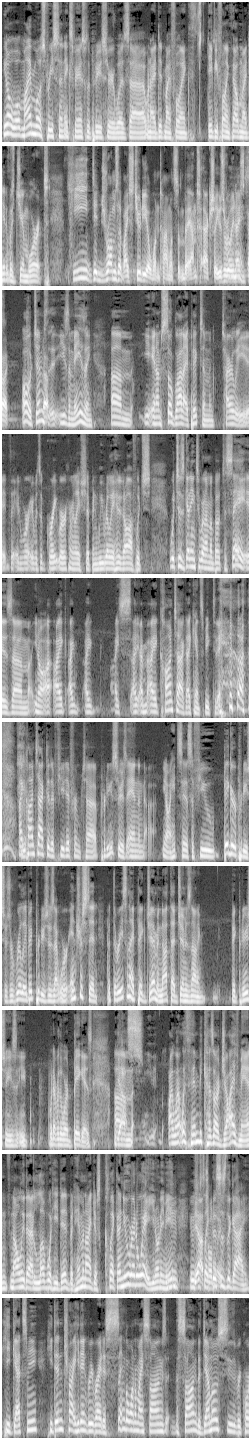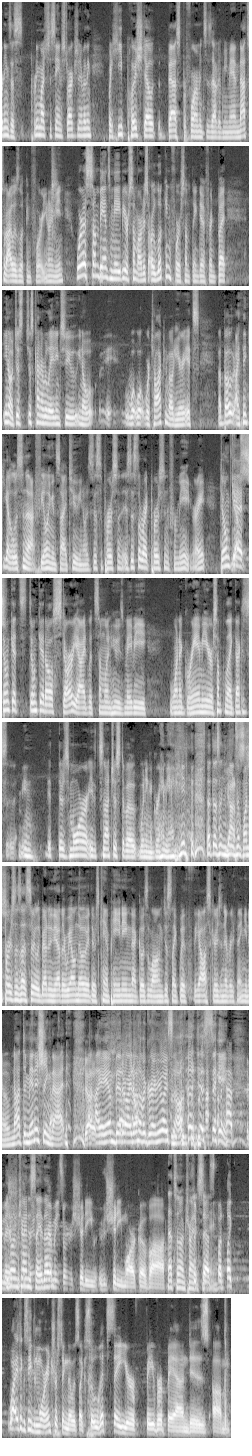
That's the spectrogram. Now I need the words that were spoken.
You know, well, my most recent experience with a producer was uh, when I did my full length debut full length album. I did it with Jim Wirt. He did drums at my studio one time with some band. Actually, he was a really oh, nice. nice. guy. Oh, Jim's yeah. he's amazing. Um, and I'm so glad I picked him entirely. It, it, it, was a great working relationship, and we really hit it off. Which, which is getting to what I'm about to say is, um, you know, I, I, I, I, I, I contact. I can't speak today. I contacted a few different uh, producers, and you know, I hate to say this, a few bigger producers or really big producers that were interested. But the reason I picked Jim, and not that Jim is not a big producer, he's he, whatever the word big is. Um, yes. I went with him because our jive, man. Not only did I love what he did, but him and I just clicked. I knew right away. You know what I mean? Mm-hmm. It was yeah, just like totally. this is the guy. He gets me. He didn't try. He didn't rewrite a single one of my songs. The song, the demos, the recordings, is pretty much the same structure and everything. But he pushed out the best performances out of me, man. That's what I was looking for. You know what I mean? Whereas some bands, maybe, or some artists are looking for something different. But you know, just just kind of relating to you know what, what we're talking about here. It's about i think you got to listen to that feeling inside too you know is this a person is this the right person for me right don't get yes. don't get don't get all starry-eyed with someone who's maybe won a grammy or something like that because i mean it, there's more it's not just about winning a grammy i mean that doesn't mean yes. that one person is necessarily better than the other we all know there's campaigning that goes along just like with the oscars and everything you know not diminishing that yeah. I, I, am bitter i don't have a grammy myself i'm just saying you know what i'm trying to say though grammys are a shitty shitty mark of uh that's what i'm trying success, to say but like what I think is even more interesting though is like so. Let's say your favorite band is um,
